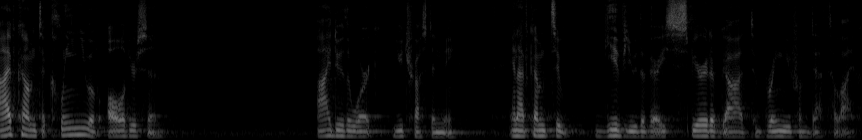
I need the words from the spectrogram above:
I've come to clean you of all of your sin. I do the work, you trust in me. And I've come to give you the very Spirit of God to bring you from death to life.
